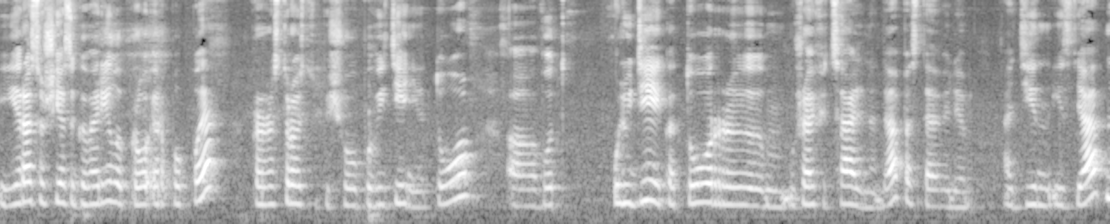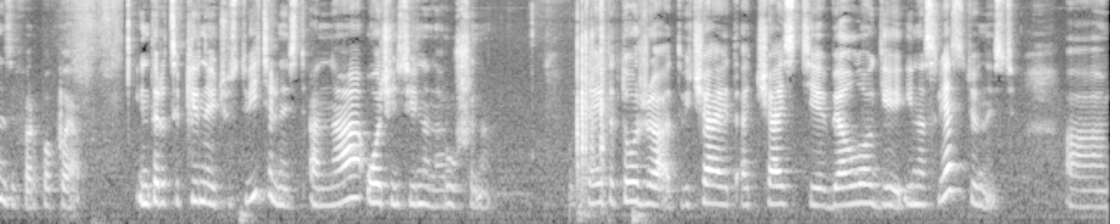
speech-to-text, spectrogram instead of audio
И раз уж я заговорила про РПП, про расстройство пищевого поведения, то э, вот у людей, которые уже официально да, поставили один из диагнозов РПП, интерцептивная чувствительность, она очень сильно нарушена. За это тоже отвечает отчасти биология и наследственность, а,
